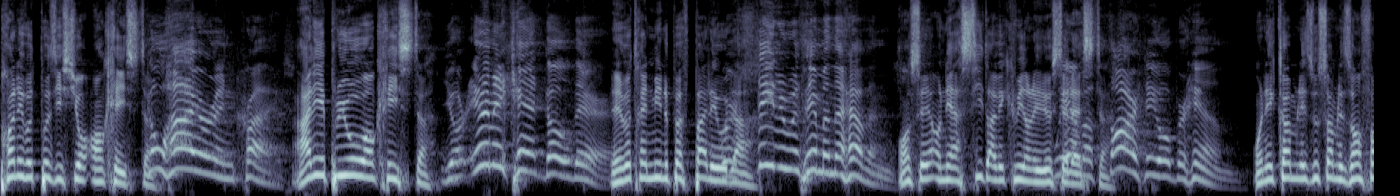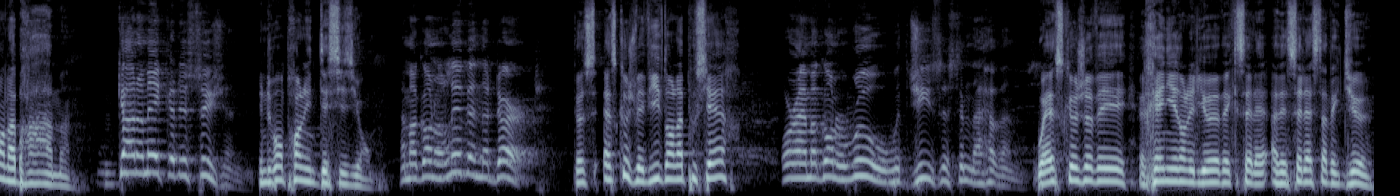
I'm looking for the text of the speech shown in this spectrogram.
Prenez votre position en Christ. Go higher in Christ. Allez plus haut en Christ. Your enemy can't go there. Et votre ennemi ne peuvent pas aller au-delà. seated with him in the heavens. On, on est assis avec lui dans les lieux célestes. On est comme les, nous sommes les enfants d'Abraham. Nous devons prendre une décision. Am I going to live in the dirt? Que- Est-ce que je vais vivre dans la poussière? Or am I going to rule with Jesus in the heavens? ou est-ce que je vais régner dans les lieux avec, céleste, avec, céleste avec Dieu,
